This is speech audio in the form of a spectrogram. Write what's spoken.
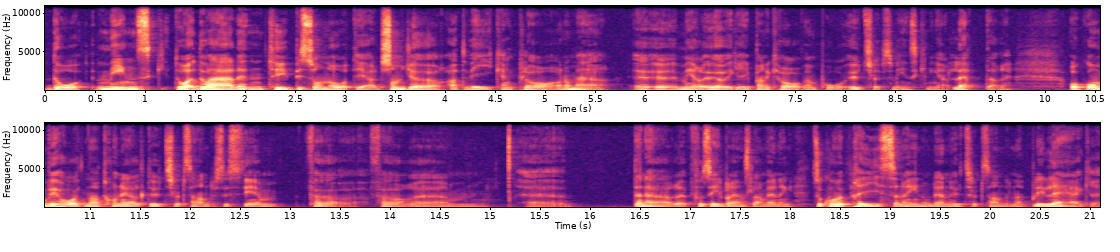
då, minsk, då, då är det en typisk sån åtgärd som gör att vi kan klara de här eh, eh mer övergripande kraven på utsläppsminskningar lättare. Och om vi har ett nationellt utsläppshandelssystem för, för ehm, eh, den här fossilbränsleanvändningen så kommer priserna inom den utsläppshandeln att bli lägre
